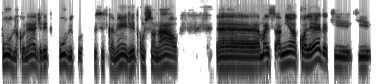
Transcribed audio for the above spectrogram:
público, né, direito público especificamente, direito constitucional. É, mas a minha colega que que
